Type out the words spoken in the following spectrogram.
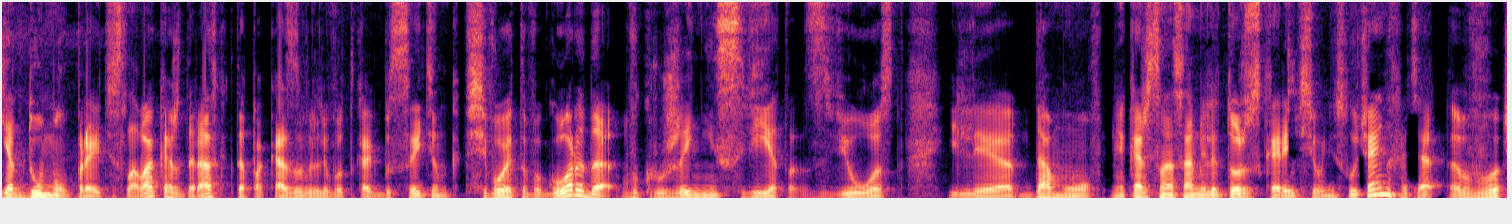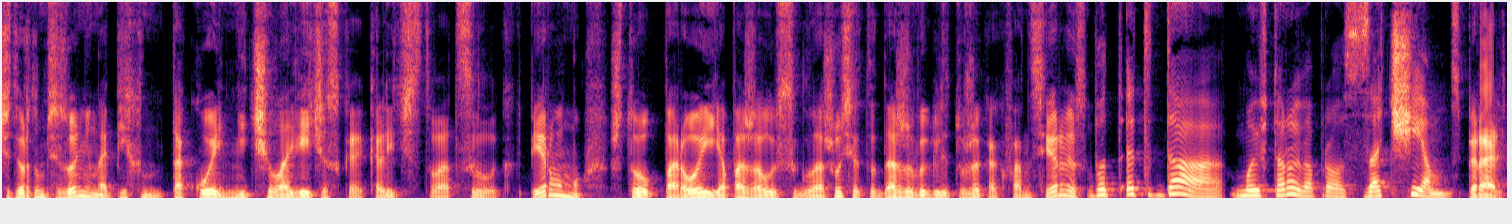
Я думал про эти слова каждый раз, когда показывали вот как бы сеттинг всего этого города в окружении света, звезд или домов. Мне кажется, на самом деле тоже, скорее всего, не случайно, хотя в четвертом сезоне напихано такое нечеловеческое количество отсылок к первому, что порой я, пожалуй, соглашусь, это даже выглядит уже как фан-сервис. Вот это да, мой второй вопрос. Зачем? Спираль,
